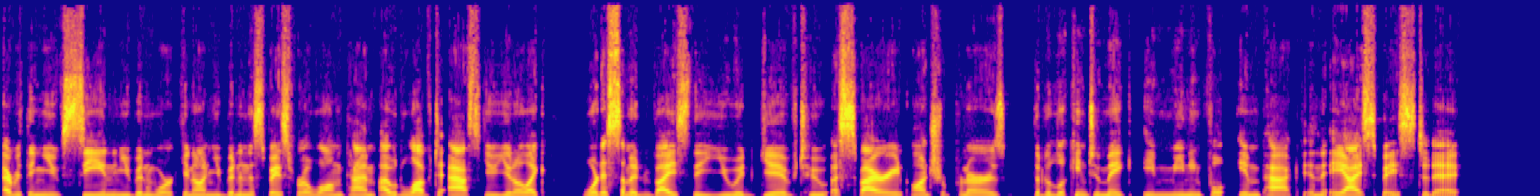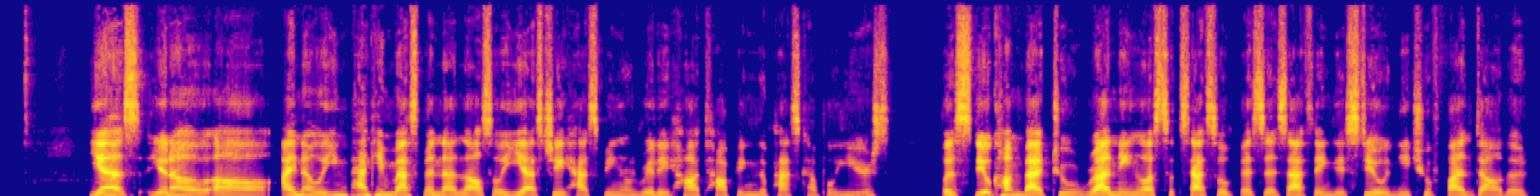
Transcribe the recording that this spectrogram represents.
everything you've seen and you've been working on, you've been in the space for a long time. I would love to ask you, you know, like what is some advice that you would give to aspiring entrepreneurs that are looking to make a meaningful impact in the AI space today? Yes, you know, uh, I know impact investment and also ESG has been a really hot topic in the past couple years. But still, come back to running a successful business, I think they still need to find out the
